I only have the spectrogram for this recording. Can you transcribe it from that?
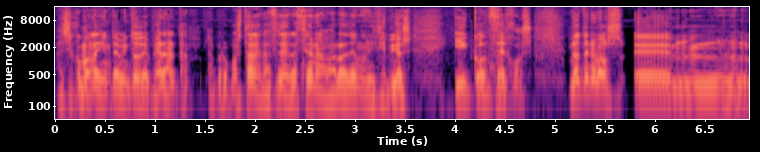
así como al Ayuntamiento de Peralta, a propuesta de la Federación Navarra de Municipios y Concejos. No tenemos eh,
